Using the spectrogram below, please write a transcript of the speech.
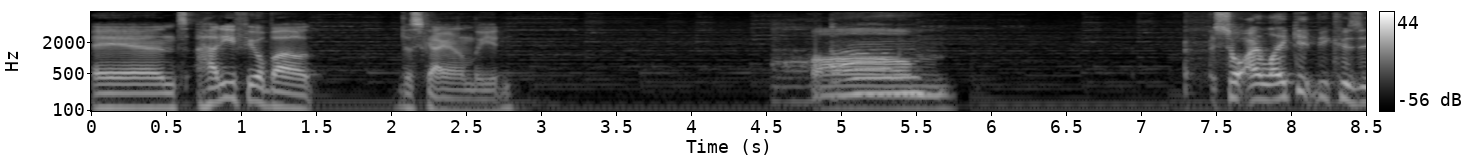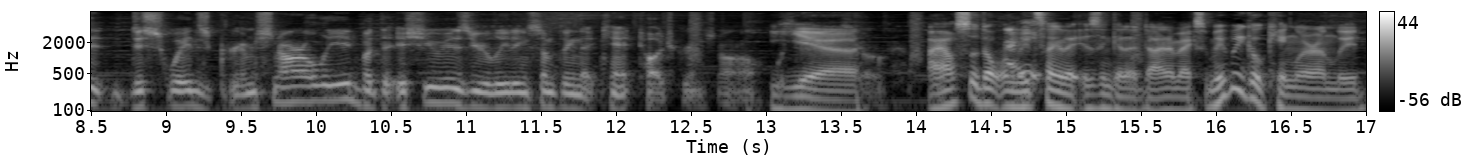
And how do you feel about this guy on lead? Um, so I like it because it dissuades Grimmsnarl lead, but the issue is you're leading something that can't touch Grimmsnarl. Yeah, So I also don't want to lead I- something that isn't gonna Dynamax. So maybe we go Kingler on lead.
